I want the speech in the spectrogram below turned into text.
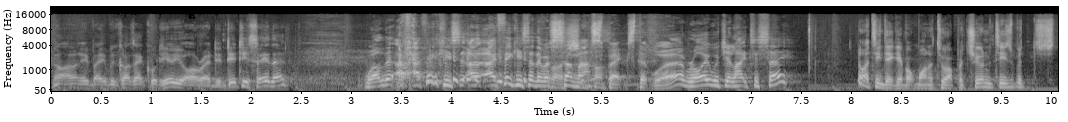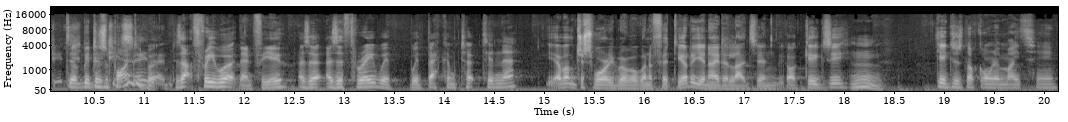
No, only because I could hear you already. Did he say that? Well, I, I think he. s- I I think he said there were some aspects that were. Roy, would you like to say? No, I think they gave up one or two opportunities, which they'll be disappointed say with. Does that three work then for you as a as a three with with Beckham tucked in there? Yeah, I'm just worried where we're going to fit the other United lads in. We've got Giggsy. Hmm. Giggs is not going in my team.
